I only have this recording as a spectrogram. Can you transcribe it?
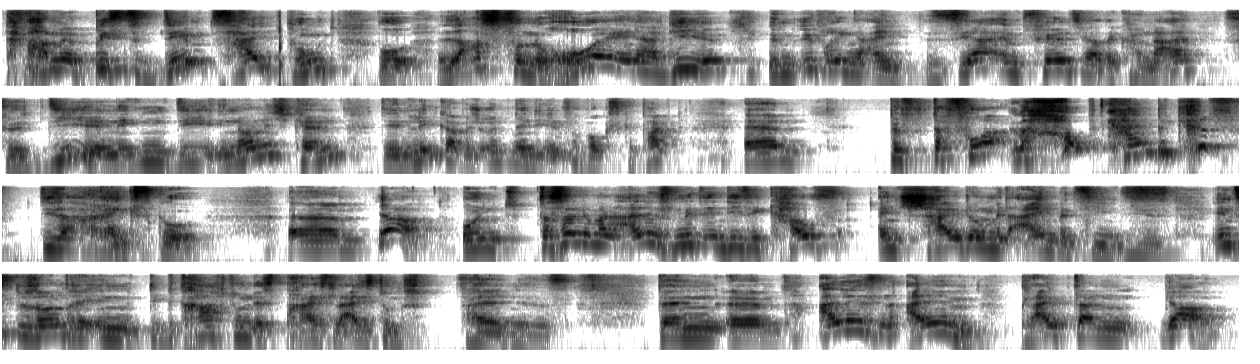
da waren wir bis zu dem Zeitpunkt, wo Lars von Rohe Energie, im Übrigen ein sehr empfehlenswerter Kanal für diejenigen, die ihn noch nicht kennen, den Link habe ich unten in die Infobox gepackt, ähm, davor überhaupt kein Begriff dieser Harexco. Ähm, ja, und das sollte man alles mit in diese Kaufentscheidung mit einbeziehen, dieses, insbesondere in die Betrachtung des Preis-Leistungs-Verhältnisses. Denn ähm, alles in allem bleibt dann ja,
